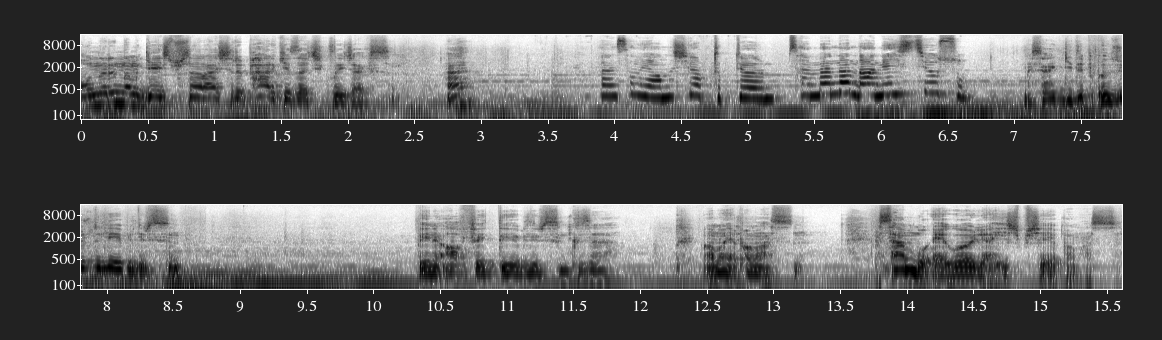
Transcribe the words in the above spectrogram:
Onların da mı geçmişini araştırıp herkese açıklayacaksın? Ha? Ben sana yanlış yaptık diyorum. Sen benden daha ne istiyorsun? Mesela gidip özür dileyebilirsin. Beni affet diyebilirsin kıza. Ama yapamazsın. Sen bu egoyla hiçbir şey yapamazsın.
